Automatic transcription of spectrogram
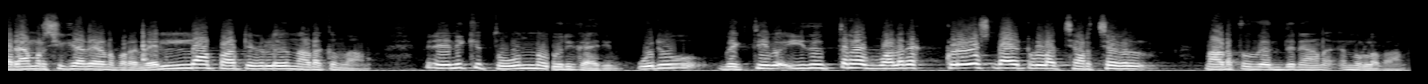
പരാമർശിക്കാതെയാണ് പറയുന്നത്. എല്ലാ പാർട്ടികളിലും നടക്കുന്നതാണ്. പിന്നെ എനിക്ക് തോന്നുന്ന ഒരു കാര്യം. ഒരു വ്യക്തി ഇത് ഇത്ര വളരെ ക്ലോസ്ഡ് ആയിട്ടുള്ള ചർച്ചകൾ നടത്തുന്നത് എന്തിനാണ് എന്നുള്ളതാണ്.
